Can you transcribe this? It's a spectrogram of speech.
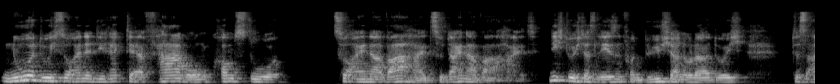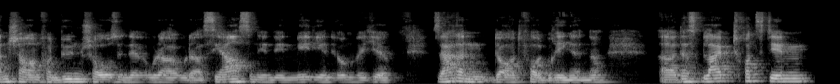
nur durch so eine direkte Erfahrung kommst du zu einer Wahrheit, zu deiner Wahrheit. Nicht durch das Lesen von Büchern oder durch das Anschauen von Bühnenshows in der, oder, oder Seancen in den Medien irgendwelche Sachen dort vollbringen, ne? Äh, das bleibt trotzdem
